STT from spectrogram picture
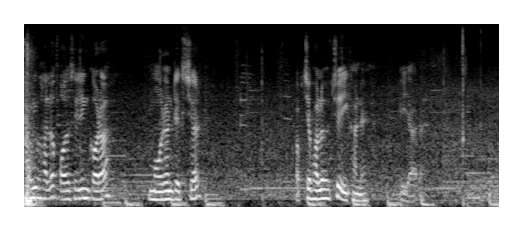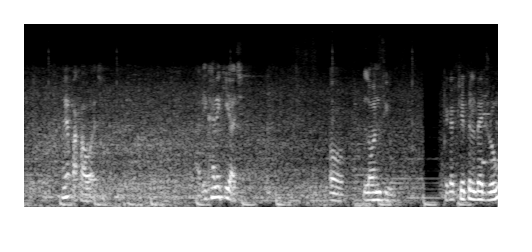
সবই ভালো, ফল সিলিং করা, মডার্ন টেক্সচার। সবচেয়ে ভালো হচ্ছে এইখানে, এই জায়গাটা এখানে পাখাও আছে। আর এখানে কি আছে? ও লন ভিউ এটা ট্রিপল বেডরুম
